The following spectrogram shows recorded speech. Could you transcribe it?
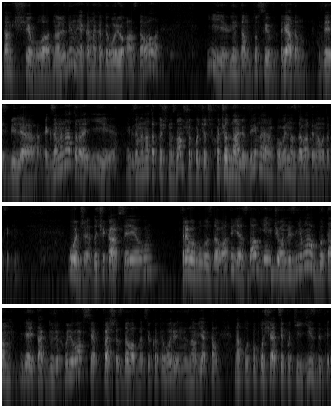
там ще була одна людина, яка на категорію А здавала. І він там тусив рядом десь біля екзаменатора, і екзаменатор точно знав, що хоч, хоч одна людина повинна здавати на мотоциклі. Отже, дочекався я його. Треба було здавати. Я здав, я нічого не знімав, бо там я і так дуже хвилювався. Вперше здавав на цю категорію, не знав, як там на, по площадці по тій їздити.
